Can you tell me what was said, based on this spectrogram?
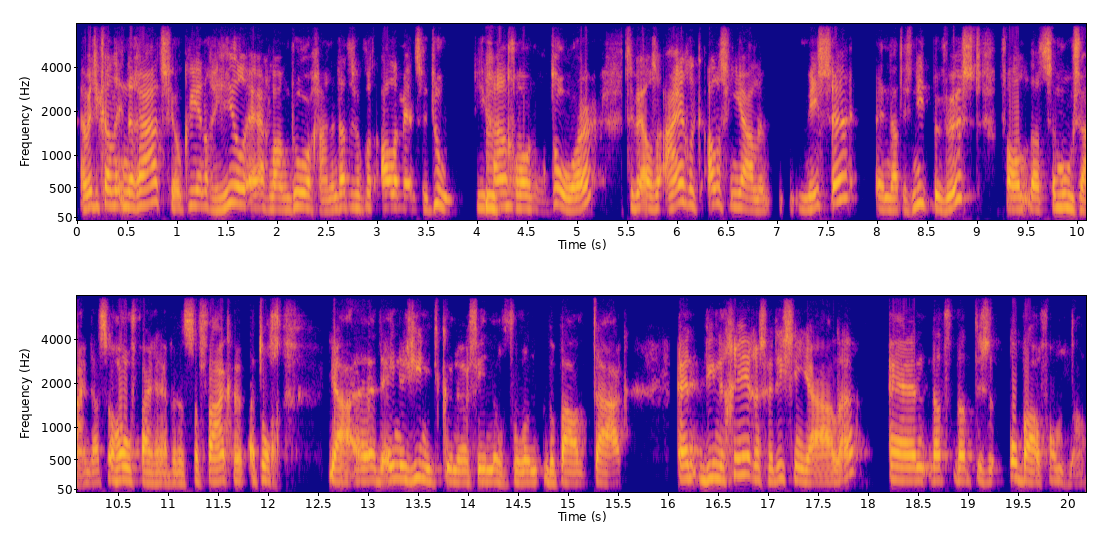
En weet je, kan in de ratio kun je nog heel erg lang doorgaan. En dat is ook wat alle mensen doen. Die gaan Mhm. gewoon nog door. Terwijl ze eigenlijk alle signalen missen. En dat is niet bewust van dat ze moe zijn. Dat ze hoofdpijn hebben. Dat ze vaak eh, toch ja, eh, de energie niet kunnen vinden voor een bepaalde taak. En die negeren ze, die signalen. En dat, dat is een opbouw van nou,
